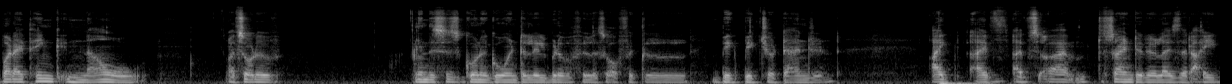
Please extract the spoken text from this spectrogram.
But I think now I've sort of, and this is going to go into a little bit of a philosophical, big picture tangent. I I've I've I'm trying to realize that I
